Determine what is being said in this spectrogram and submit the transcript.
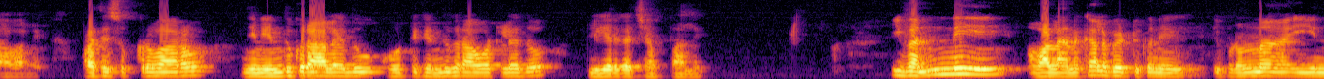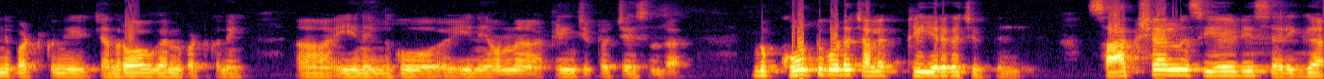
కావాలి. ప్రతి శుక్రవారం నేను ఎందుకు రాలేదు? కోర్టుకి ఎందుకు రావట్లేదో? క్లియర్గా చెప్పాలి. ఇవన్నీ వాళ్ళ వెనకాల పెట్టుకుని ఇప్పుడున్న ఈయన్ని పట్టుకుని చంద్రబాబు గారిని పట్టుకుని ఈయన ఎందుకు ఈయన ఏమన్నా క్లీన్ చిట్ వచ్చేసిందా? ఇప్పుడు కోర్టు కూడా చాలా క్లియర్గా చెప్పింది. సాక్ష్యాలను సిఐడి సరిగ్గా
